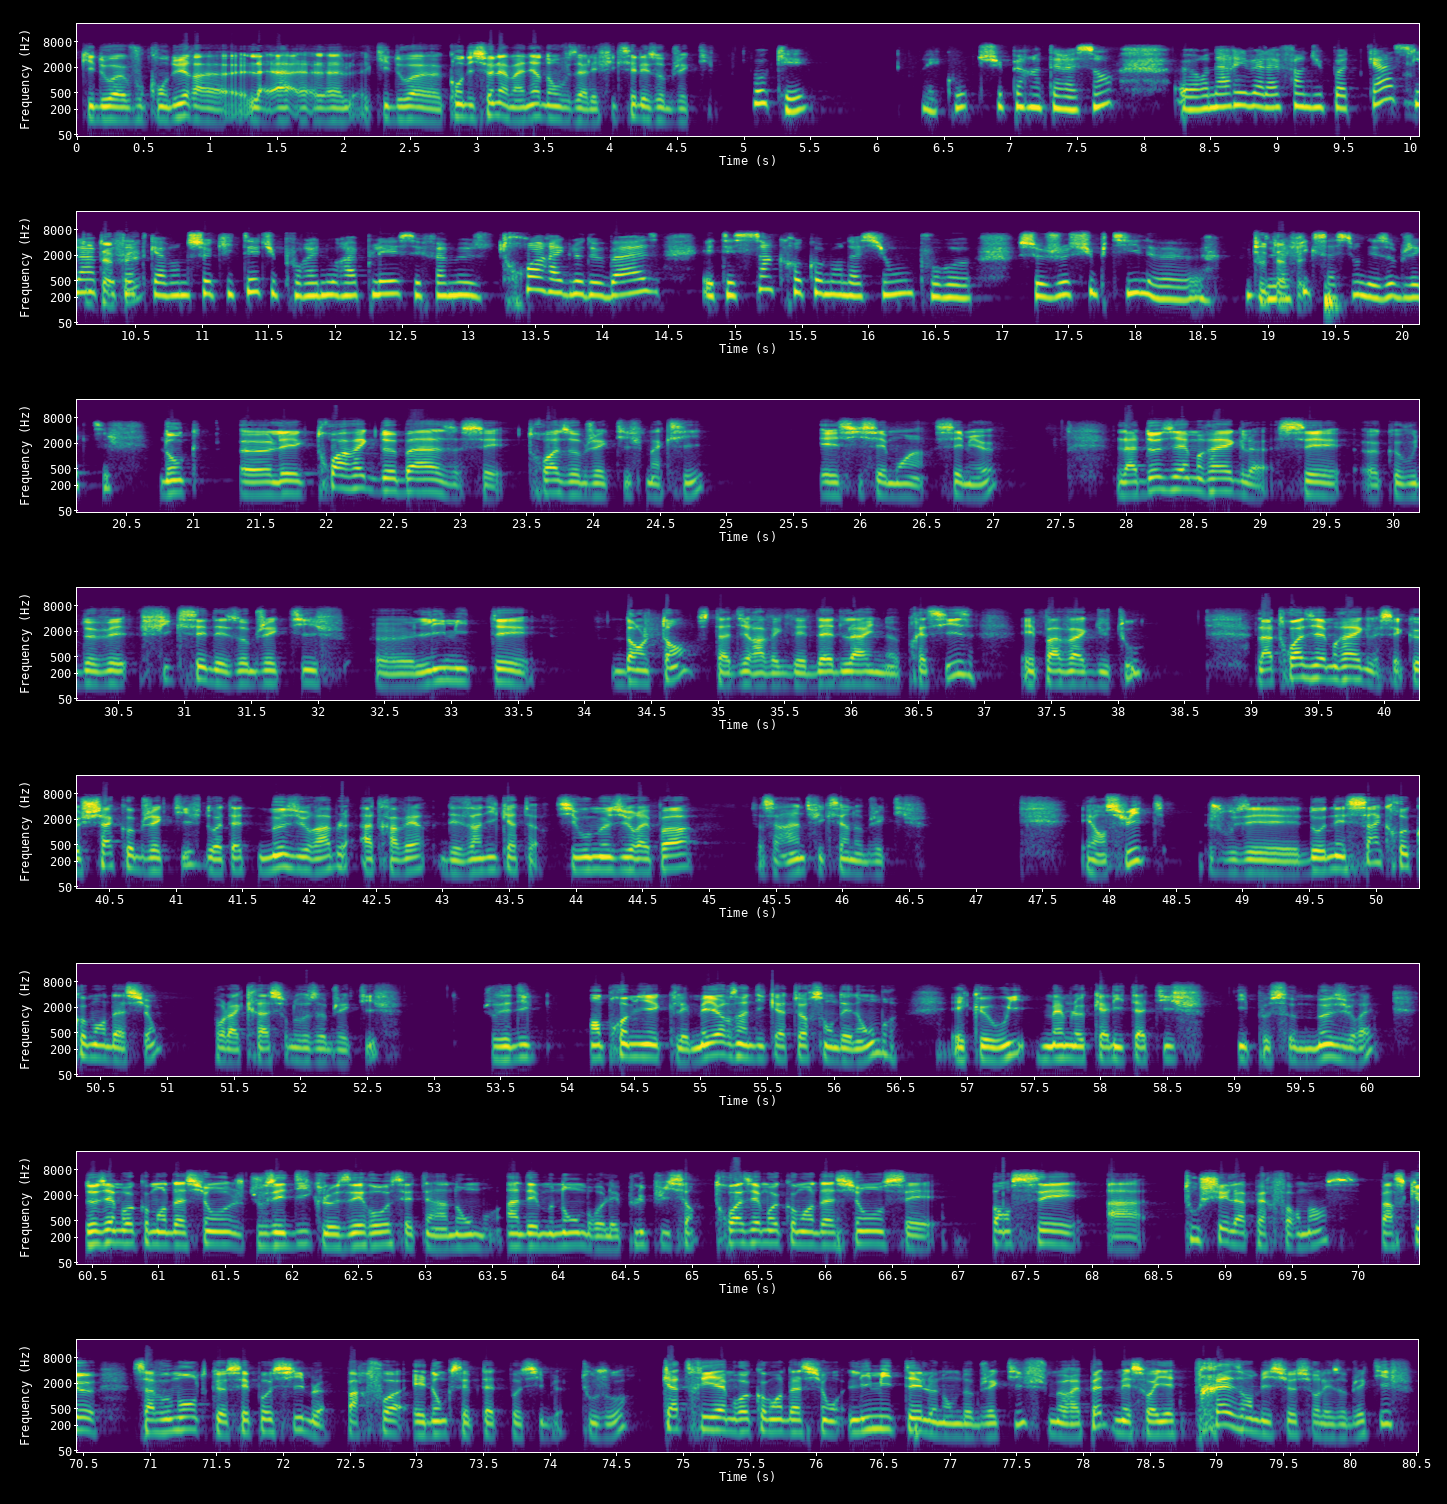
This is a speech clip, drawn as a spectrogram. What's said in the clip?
qui doit vous conduire à, qui doit conditionner la manière dont vous allez fixer les objectifs. Ok. Écoute, super intéressant. Euh, on arrive à la fin du podcast. Là, peut-être qu'avant de se quitter, tu pourrais nous rappeler ces fameuses trois règles de base et tes cinq recommandations pour euh, ce jeu subtil de la fixation des objectifs. Donc, les trois règles de base, c'est trois objectifs maxi. Et si c'est moins, c'est mieux. La deuxième règle, c'est euh, que vous devez fixer des objectifs euh, limités dans le temps, c'est-à-dire avec des deadlines précises et pas vagues du tout. La troisième règle, c'est que chaque objectif doit être mesurable à travers des indicateurs. Si vous ne mesurez pas, ça ne sert à rien de fixer un objectif. Et ensuite, je vous ai donné cinq recommandations pour la création de vos objectifs. Je vous ai dit en premier que les meilleurs indicateurs sont des nombres et que oui, même le qualitatif, il peut se mesurer. Deuxième recommandation, je vous ai dit que le zéro, c'était un nombre, un des nombres les plus puissants. Troisième recommandation, c'est penser à toucher la performance parce que ça vous montre que c'est possible parfois et donc c'est peut-être possible toujours. Quatrième recommandation, limitez le nombre d'objectifs. Je me répète, mais soyez très ambitieux sur les objectifs.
